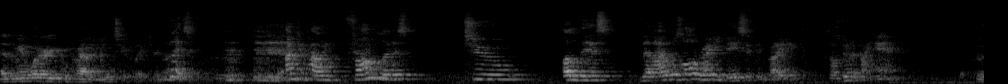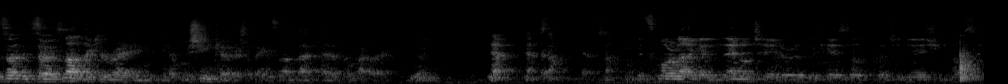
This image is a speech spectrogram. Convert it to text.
And I mean, what are you compiling into? Like you're not. Lisp. I'm compiling from Lisp to a Lisp that I was already basically writing because I was doing it by hand. But it's not, so it's not like you're writing, you know, machine code or something. It's not that kind of compiler. No, no, it's not. It's not. It's more like an annotator in the case of continuation passing.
